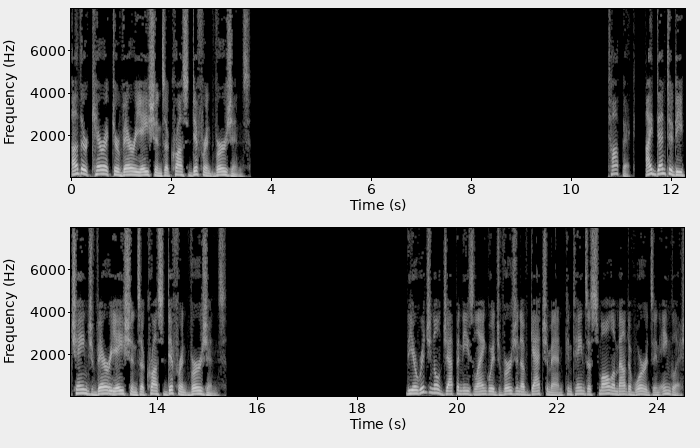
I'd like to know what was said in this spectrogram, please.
Other character variations across different versions. Identity change variations across different versions. The original Japanese language version of Gatchaman contains a small amount of words in English.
